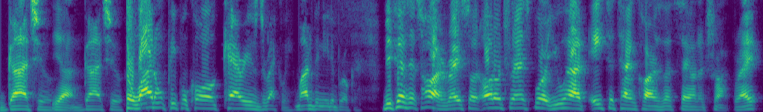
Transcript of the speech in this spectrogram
Got you. Yeah. Got you. So why don't people call carriers directly? Why do they need a broker? Because it's hard, right? So in auto transport, you have eight to 10 cars, let's say on a truck, right?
